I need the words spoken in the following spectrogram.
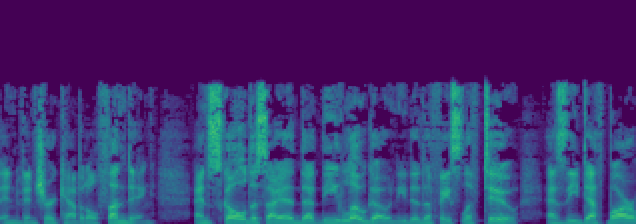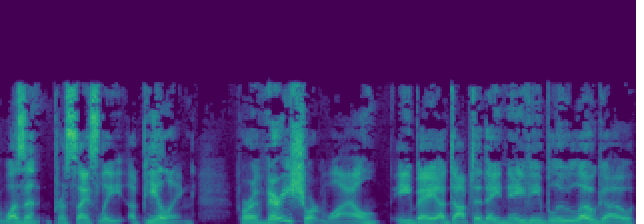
in venture capital funding, and Skoll decided that the logo needed a facelift too, as the death bar wasn't precisely appealing. For a very short while, eBay adopted a navy blue logo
